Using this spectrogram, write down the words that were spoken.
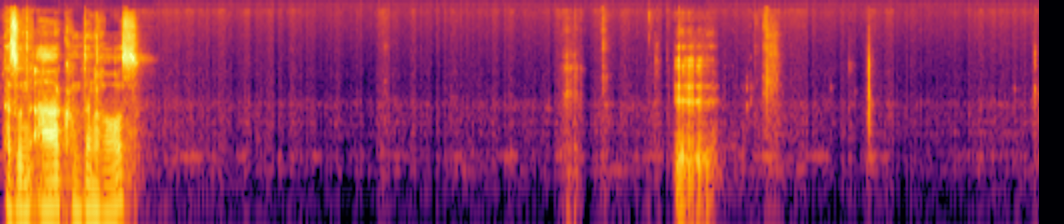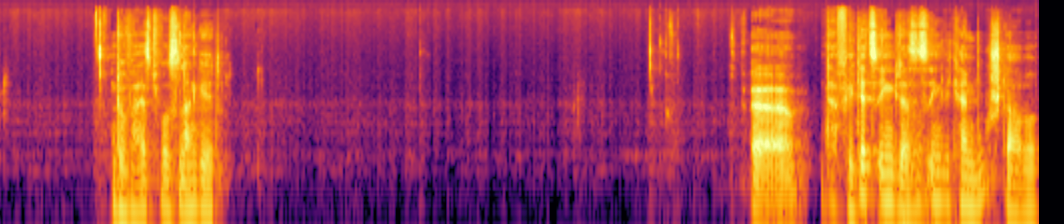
also ein A kommt dann raus. Äh. Du weißt, wo es lang geht. Äh, fehlt jetzt irgendwie, das ist irgendwie kein Buchstabe.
